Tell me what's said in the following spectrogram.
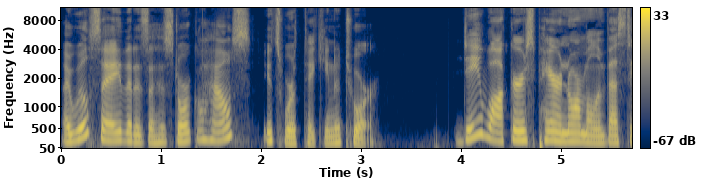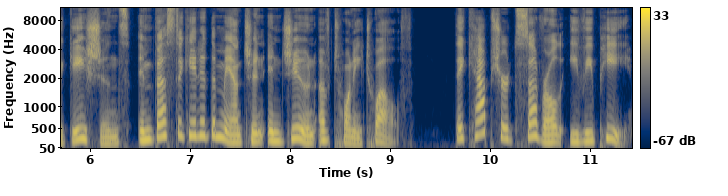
I will say that as a historical house, it's worth taking a tour. Daywalkers Paranormal Investigations investigated the mansion in June of 2012. They captured several EVP.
